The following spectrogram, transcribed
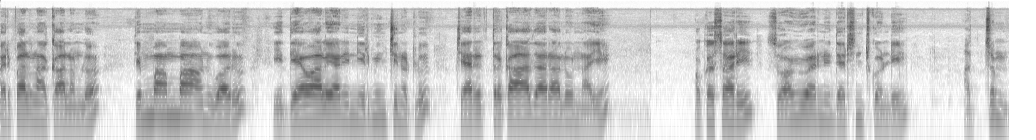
పరిపాలనా కాలంలో తిమ్మాంబ అనువారు ఈ దేవాలయాన్ని నిర్మించినట్లు చారిత్రక ఆధారాలు ఉన్నాయి. ఒకసారి స్వామివారిని దర్శించుకోండి. అచ్చం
